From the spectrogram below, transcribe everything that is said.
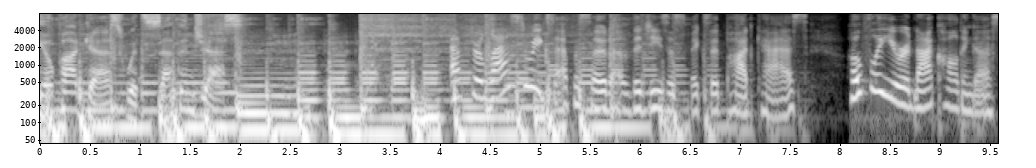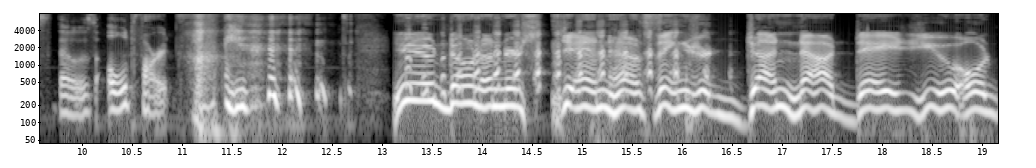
audio podcast with Seth and Jess. After last week's episode of the Jesus Fix It podcast, hopefully you are not calling us those old farts. You don't understand how things are done nowadays, you old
